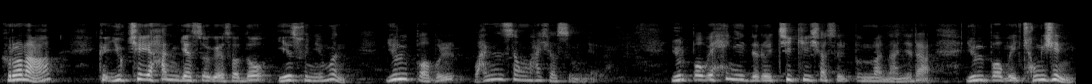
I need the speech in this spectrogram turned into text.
그러나 그 육체의 한계 속에서도 예수님은 율법을 완성하셨습니다. 율법의 행위들을 지키셨을 뿐만 아니라 율법의 정신,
